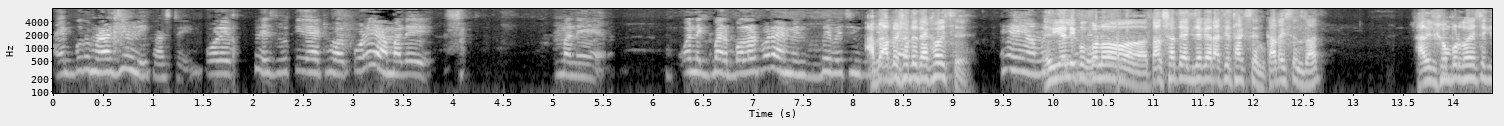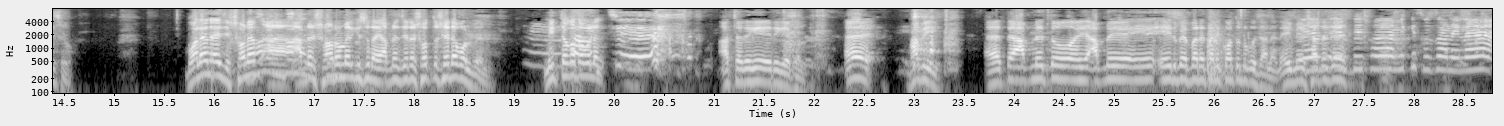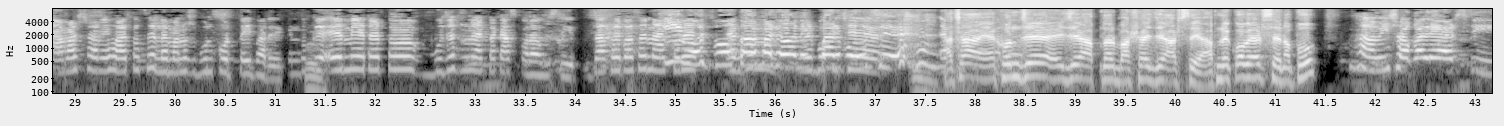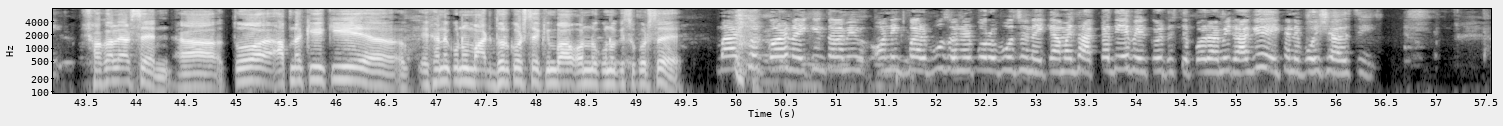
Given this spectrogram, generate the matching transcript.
আমি প্রথম রাজি হইনি ফার্স্ট টাইম পরে ফেসবুকে অ্যাড হওয়ার পরে আমারে মানে অনেকবার বলার পরে আমি ভেবেছি আপনি আপনার সাথে দেখা হয়েছে? হ্যাঁ রিয়ালি কখনো তার সাথে এক জায়গায় রাতে থাকছেন? কাটাইছেন রাত? শারীরিক সম্পর্ক হয়েছে কিছু? বলেন এই যে শোনেন আপনার শরমের কিছু নাই। আপনি যেটা সত্য সেটা বলবেন। মিথ্যা কথা বলেন। আচ্ছা। দেখি এদিকে এখন ভাবি আপনি তো আপনি এর ব্যাপারে তাহলে কতটুকু জানেন? এই মেয়ের সাথে যে বিষয়ে আমি কিছু জানি না। আমার স্বামী হয়তো ছেলে মানুষ ভুল করতেই পারে। কিন্তু কে- এ মেয়েটার তো বুঝে শুনে একটা কাজ করা উচিত। যাচাই বাছাই না করে অনেকবার বলছে। আচ্ছা এখন যে এই যে আপনার বাসায় যে আসছে আপনি কবে আসছেন আপু? আমি সকালে আসছি। সকালে আসছেন। আহ, তো আপনাকে কি আহ, এখানে কোনো মারধর করছে কিংবা অন্য কোনো কিছু করছে? মারধর করে নাই কিন্তু আমি অনেকবার বোঝানোর পরও বোঝে নাই কি আমায় ধাক্কা দিয়ে বের করে দিচ্ছে পরে আমি রাগে এখানে বসে আছি।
